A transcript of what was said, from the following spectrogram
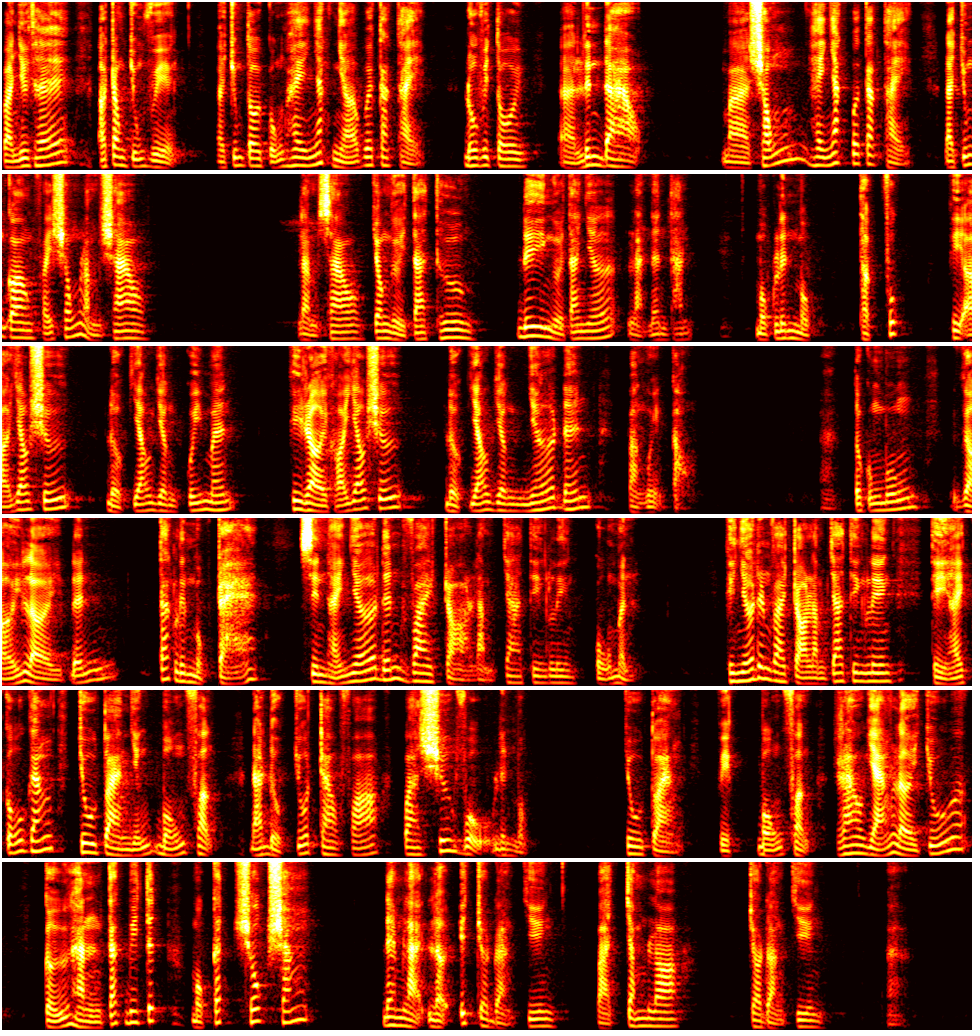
Và như thế ở trong chủng viện ờ, chúng tôi cũng hay nhắc nhở với các thầy. Đối với tôi à, linh đạo mà sống hay nhắc với các thầy là chúng con phải sống làm sao làm sao cho người ta thương đi người ta nhớ là nên thánh. Một linh mục thật phúc khi ở giáo xứ được giáo dân quý mến. Khi rời khỏi giáo xứ được giáo dân nhớ đến và nguyện cầu. À, tôi cũng muốn gửi lời đến các linh mục trẻ. Xin hãy nhớ đến vai trò làm cha thiên liêng của mình. Khi nhớ đến vai trò làm cha thiên liêng thì hãy cố gắng chu toàn những bổn phận đã được Chúa trao phó qua sứ vụ linh mục. Chu toàn việc bổn phận rao giảng lời Chúa, cử hành các bí tích một cách sốt sắng, đem lại lợi ích cho đoàn chiên và chăm lo cho đoàn chiên. À,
